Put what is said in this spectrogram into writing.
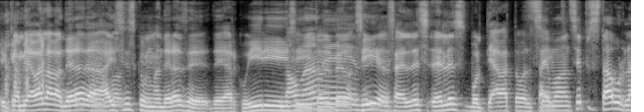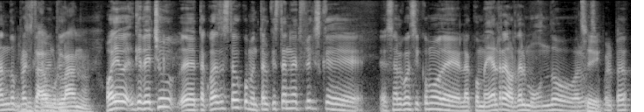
y cambiaban la bandera de ISIS con banderas de, de arcoíris No y todo el pedo. Sí, o sea, él les, él les volteaba todo el site. Simón, sí, pues estaba burlando Se estaba prácticamente. burlando. Oye, que de hecho, eh, ¿te acuerdas de este documental que está en Netflix que es algo así como de la comedia alrededor del mundo o algo Sí. así por el pedo?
